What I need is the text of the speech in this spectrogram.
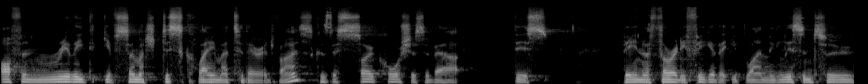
often really give so much disclaimer to their advice because they're so cautious about this being an authority figure that you blindly listen to.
